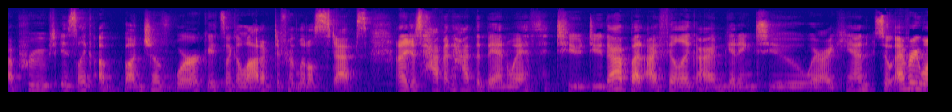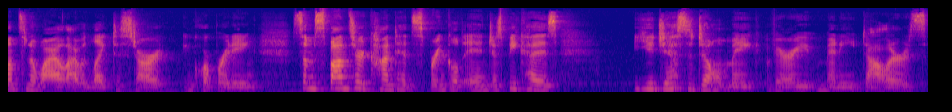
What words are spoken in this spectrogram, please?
approved is like a bunch of work. It's like a lot of different little steps. And I just haven't had the bandwidth to do that, but I feel like I'm getting to where I can. So every once in a while, I would like to start incorporating some sponsored content sprinkled in just because you just don't make very many dollars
